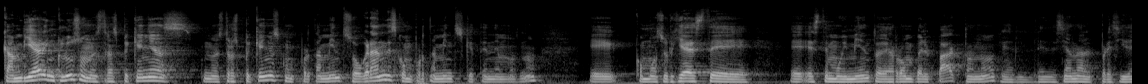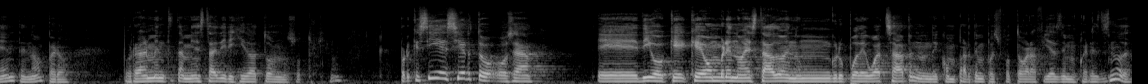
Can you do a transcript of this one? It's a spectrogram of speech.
cambiar incluso nuestras pequeñas, nuestros pequeños comportamientos o grandes comportamientos que tenemos, ¿no? como surgía este este movimiento de rompe el pacto, ¿no? Que le decían al presidente, ¿no? Pero pues realmente también está dirigido a todos nosotros, ¿no? Porque sí, es cierto, o sea, eh, digo, ¿qué, ¿qué, hombre no ha estado en un grupo de WhatsApp en donde comparten pues fotografías de mujeres desnudas?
